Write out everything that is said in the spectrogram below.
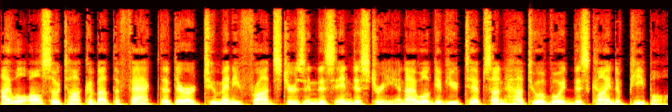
I will also talk about the fact that there are too many fraudsters in this industry and I will give you tips on how to avoid this kind of people.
